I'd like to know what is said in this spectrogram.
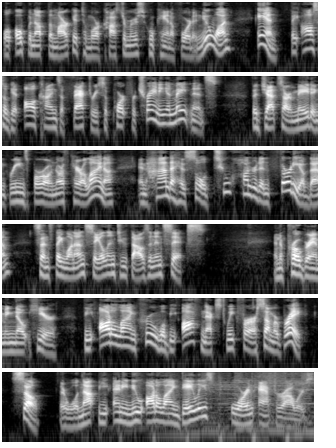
will open up the market to more customers who can't afford a new one, and they also get all kinds of factory support for training and maintenance. The jets are made in Greensboro, North Carolina, and Honda has sold 230 of them since they went on sale in 2006. And a programming note here the Autoline crew will be off next week for our summer break, so there will not be any new Autoline dailies or an after hours.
